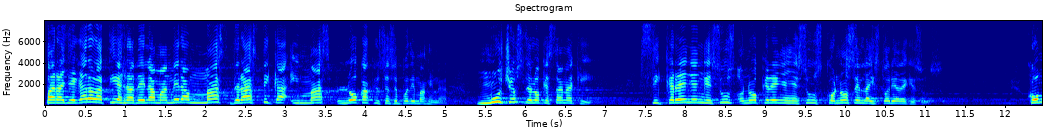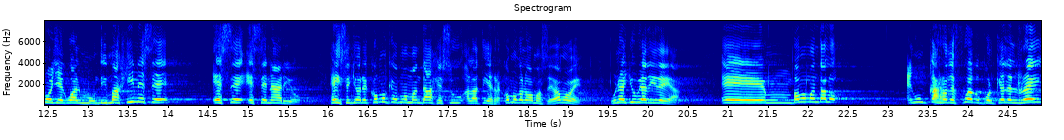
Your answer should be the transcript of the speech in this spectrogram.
para llegar a la tierra de la manera más drástica y más loca que usted se puede imaginar. Muchos de los que están aquí, si creen en Jesús o no creen en Jesús, conocen la historia de Jesús. ¿Cómo llegó al mundo? Imagínese ese escenario. Hey, señores, ¿cómo que vamos a mandar a Jesús a la tierra? ¿Cómo que lo vamos a hacer? Vamos a ver. Una lluvia de ideas. Eh, vamos a mandarlo en un carro de fuego porque él es el rey.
